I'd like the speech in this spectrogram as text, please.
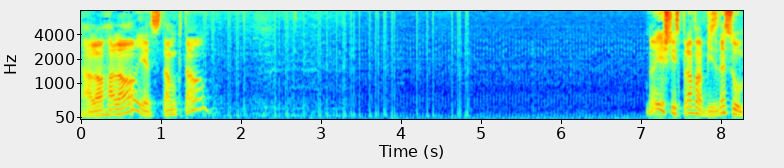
Halo, halo, jest tam kto? No, jeśli sprawa biznesu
